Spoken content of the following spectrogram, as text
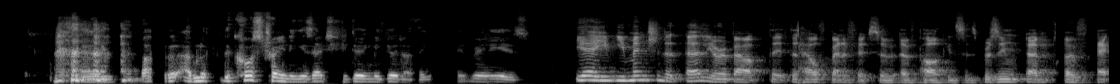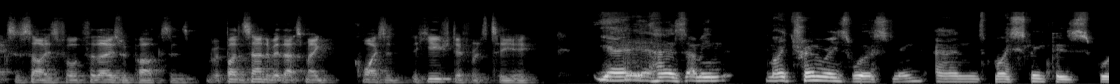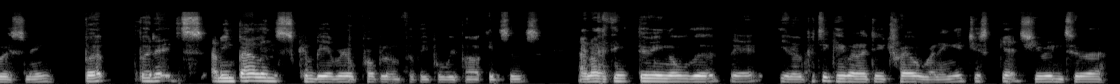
um, but I'm look, the cross training is actually doing me good. I think it really is. Yeah, you, you mentioned it earlier about the, the health benefits of, of Parkinson's, presume um, of exercise for, for those with Parkinson's. But by the sound of it, that's made quite a, a huge difference to you. Yeah, it has. I mean, my tremor is worsening and my sleep is worsening, but but it's I mean balance can be a real problem for people with Parkinson's and I think doing all the, the you know particularly when I do trail running, it just gets you into a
